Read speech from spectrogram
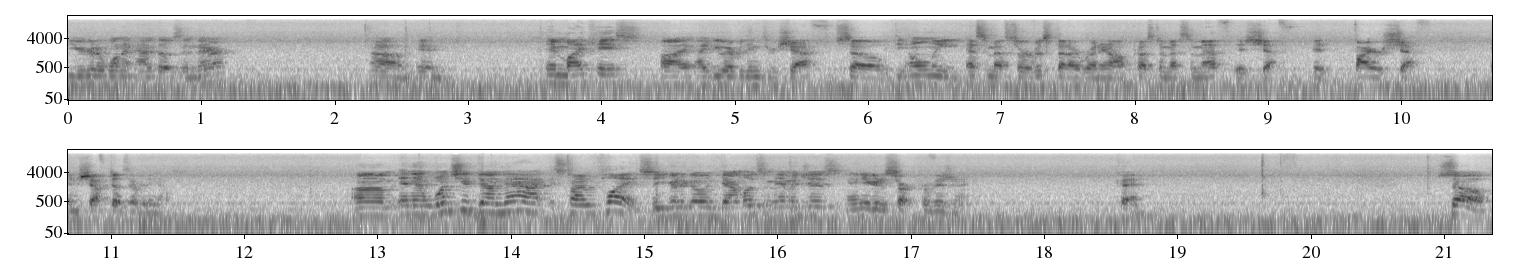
You're gonna wanna add those in there. Um, and in my case, I, I do everything through Chef. So the only SMF service that I run in off custom SMF is Chef. It fires Chef, and Chef does everything else. Um, and then once you've done that, it's time to play. So you're going to go and download some images, and you're going to start provisioning. Okay. So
